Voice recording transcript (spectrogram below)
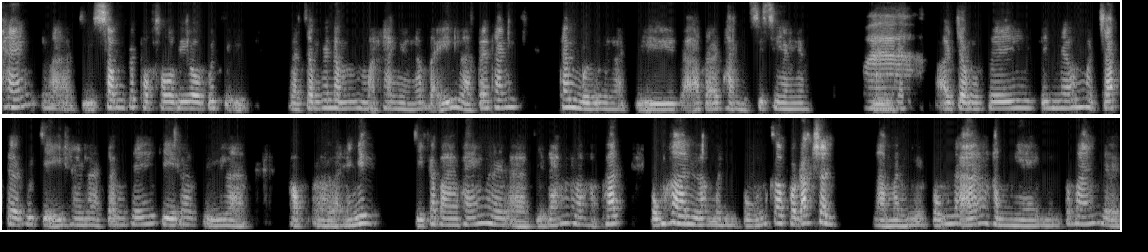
tháng là chị xong cái portfolio của chị. Và trong cái năm mà 2007 là tới tháng tháng 10 là chị đã trở thành CCIM. Wow! ở trong cái cái nhóm mà chapter của chị hay là trong cái kia đó chị là học, lẹ nhất, chỉ có 3 tháng thôi là chị ráng lo học hết. Cũng hên là mình cũng có production, là mình cũng đã hành nghề, mình có bán được.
